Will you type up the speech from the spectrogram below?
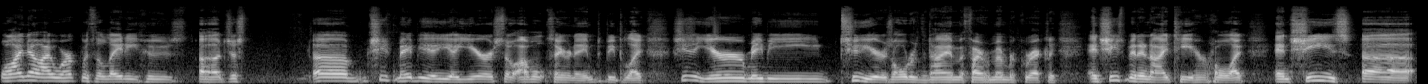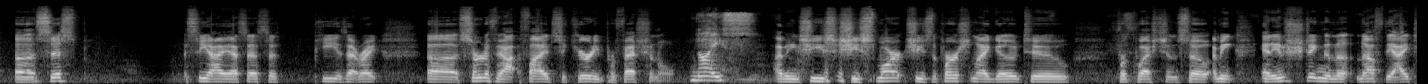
Well, I know I work with a lady who's uh, just. Um, she's maybe a, a year or so. I won't say her name to be polite. She's a year, maybe two years older than I am, if I remember correctly. And she's been in IT her whole life. And she's uh, a CISP, C I S S P, is that right? Uh, certified security professional. Nice. I mean, she's she's smart. She's the person I go to for questions. So, I mean, and interesting enough, the IT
